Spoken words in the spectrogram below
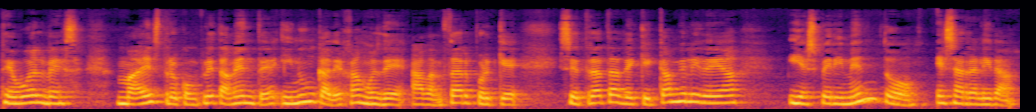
te vuelves maestro completamente y nunca dejamos de avanzar porque se trata de que cambio la idea y experimento esa realidad.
